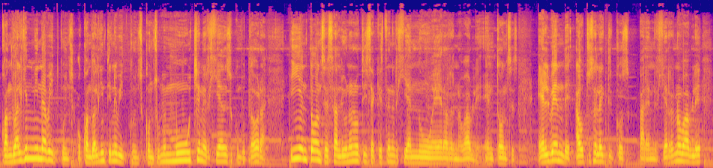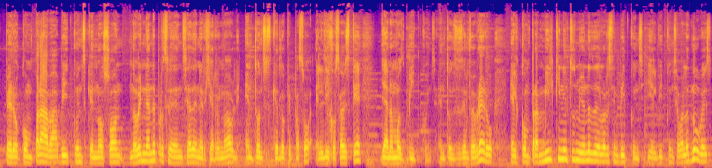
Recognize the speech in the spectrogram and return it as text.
Cuando alguien mina Bitcoins o cuando alguien tiene Bitcoins, consume mucha energía de su computadora y entonces salió una noticia que esta energía no era renovable. Entonces, él vende autos eléctricos para energía renovable, pero compraba bitcoins que no son, no venían de procedencia de energía renovable. Entonces, ¿qué es lo que pasó? Él dijo, ¿sabes qué? Ya no más bitcoins. Entonces, en febrero, él compra 1.500 millones de dólares en bitcoins y el bitcoin se va a las nubes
